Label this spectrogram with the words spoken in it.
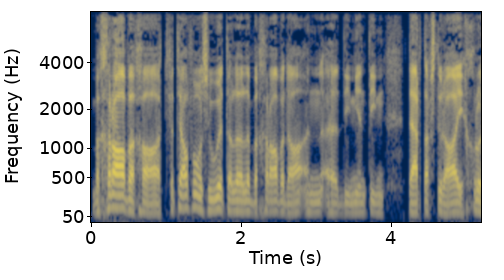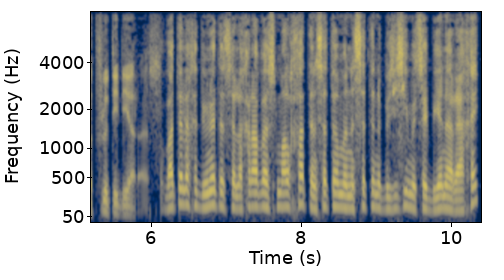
begrawe gehad. Vertel vir ons hoe het hulle hulle begrawe daar in uh, die 1930s toe daai groot vloed hier deur is. Wat hulle gedoen het is hulle grawe 'n smal gat en sit hom in 'n sittende posisie met sy bene reguit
